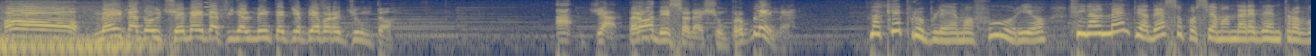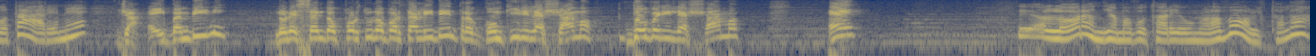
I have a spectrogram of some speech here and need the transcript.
Oh, Meta, dolce Meta, finalmente ti abbiamo raggiunto. Ah, già, però adesso nasce un problema. Ma che problema, Furio? Finalmente adesso possiamo andare dentro a votare, né? Già, e i bambini? Non essendo opportuno portarli dentro, con chi li lasciamo? Dove li lasciamo? Eh? E allora andiamo a votare uno alla volta, là.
